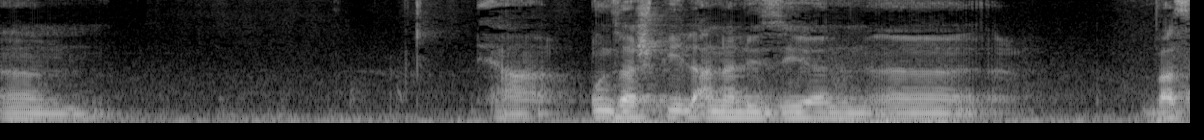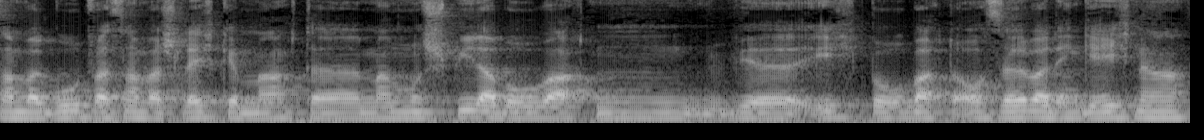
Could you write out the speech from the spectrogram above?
ähm, ja, unser Spiel analysieren. Äh, was haben wir gut, was haben wir schlecht gemacht. Äh, man muss Spieler beobachten. Wir, ich beobachte auch selber den Gegner.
